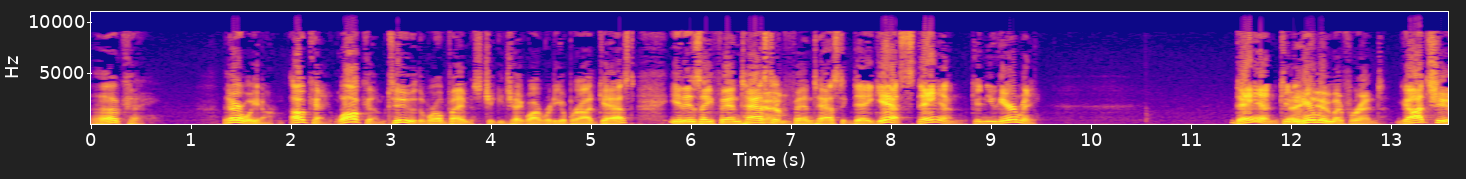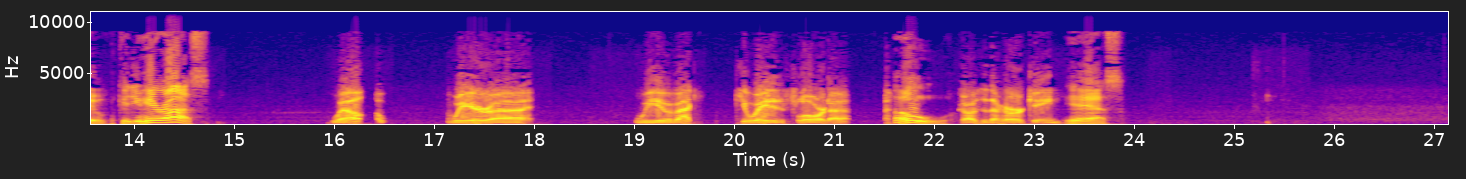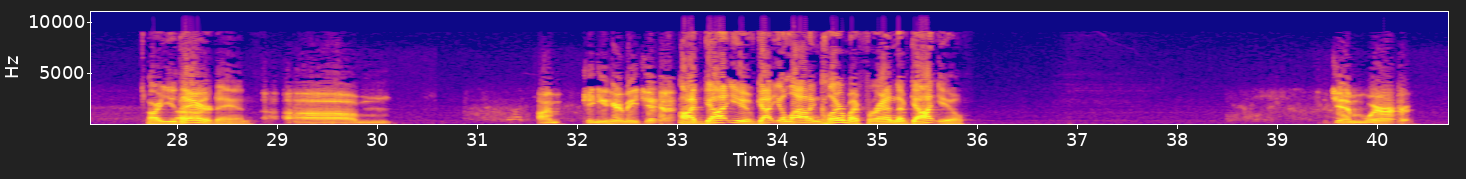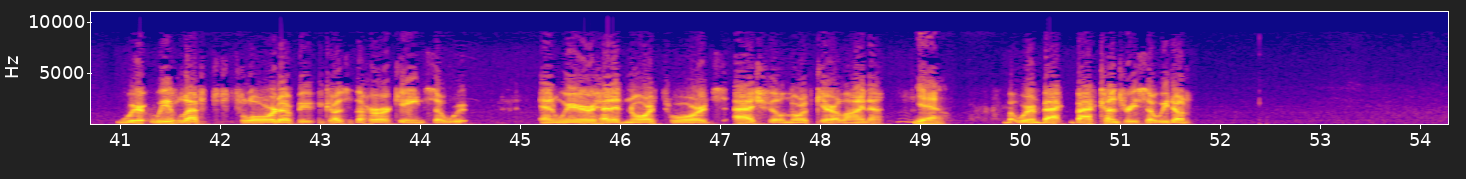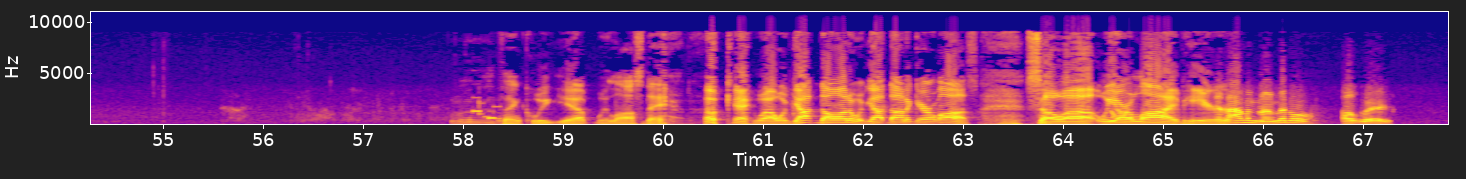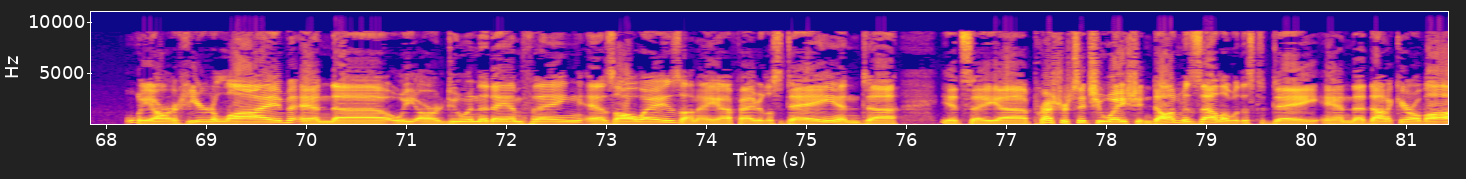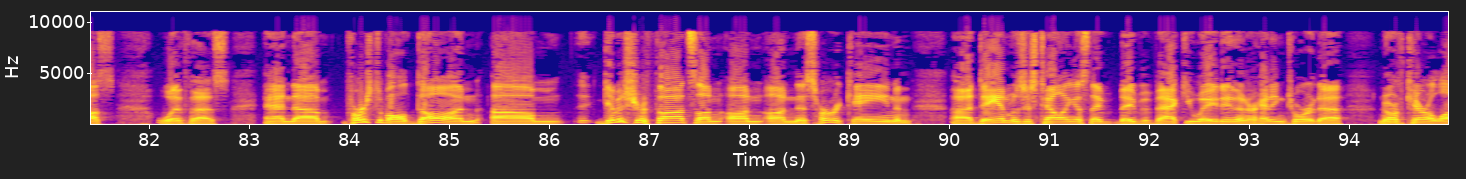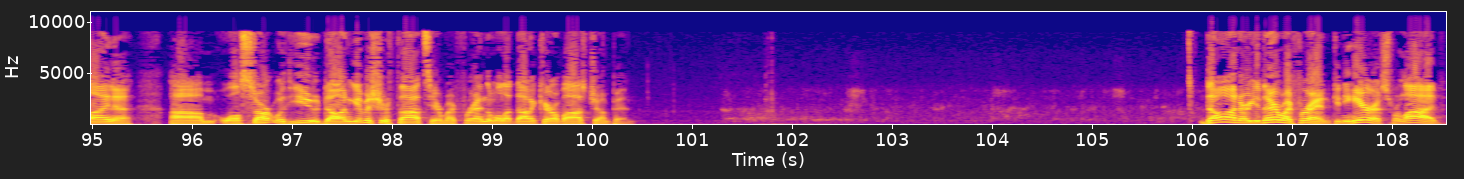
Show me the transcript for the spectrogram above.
Okay. There we are. Okay, welcome to the world famous Jiggy Jaguar radio broadcast. It is a fantastic, Dan? fantastic day. Yes, Dan, can you hear me? Dan, can you Thank hear me, my friend? Got you. Can you hear us? Well, we're uh, we evacuated Florida Oh, because of the hurricane. yes. Are you there, Uh, Dan? Um, I'm. Can you hear me, Jim? I've got you. I've got you loud and clear, my friend. I've got you. Jim, we're we're we've left Florida because of the hurricane. So we're and we're headed north towards Asheville, North Carolina. Yeah. But we're in back back country, so we don't. I think we, yep, we lost Dan. Okay, well, we've got Dawn and we've got Donna Carol So, uh, we are live here. And I'm in the middle of the. We are here live and, uh, we are doing the damn thing as always on a uh, fabulous day and, uh, it's a uh, pressure situation. Don Mazzella with us today, and uh, Donna Carol Voss with us. And um, first of all, Don, um, give us your thoughts on on on this hurricane. And uh, Dan was just telling us they've they've evacuated and are heading toward uh, North Carolina. Um, we'll start with you, Don. Give us your thoughts here, my friend, and we'll let Donna Carol Voss jump in. Don, are you there, my friend? Can you hear us? We're live.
